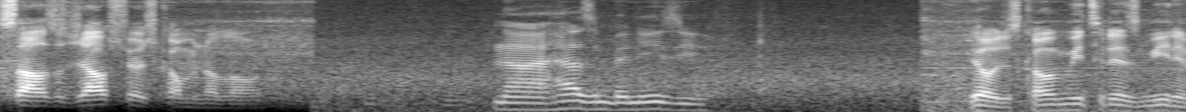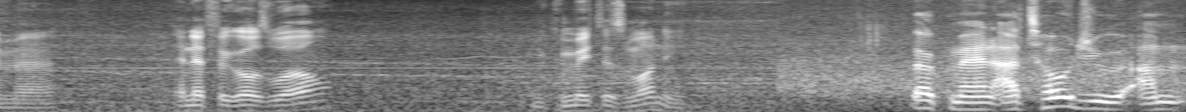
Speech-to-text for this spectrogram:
So how's the job search coming along? Nah, it hasn't been easy. Yo, just come with me to this meeting, man. And if it goes well, you can make this money. Look, man, I told you, I'm.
